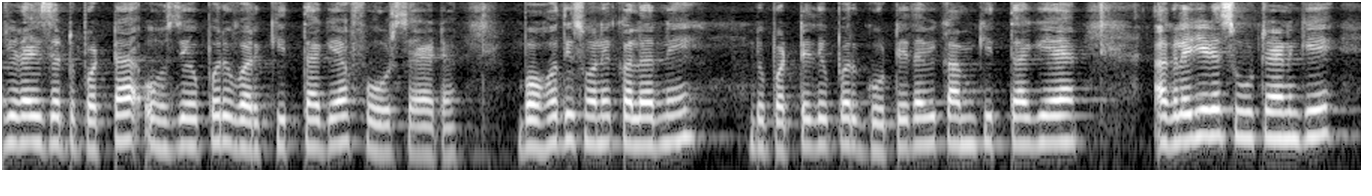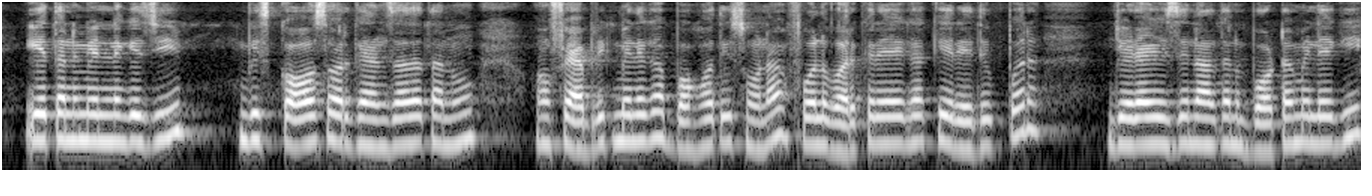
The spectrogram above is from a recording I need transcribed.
ਜਿਹੜਾ ਇਸ ਦਾ ਦੁਪੱਟਾ, ਉਸ ਦੇ ਉੱਪਰ ਵਰਕ ਕੀਤਾ ਗਿਆ ਫੋਰ ਸਾਈਡ ਬਹੁਤ ਹੀ ਸੋਹਣੇ ਕਲਰ ਨੇ, ਦੁਪੱਟੇ ਦੇ ਉੱਪਰ ਗੋਟੇ ਦਾ ਵੀ ਕੰਮ ਕੀਤਾ ਗਿਆ ਹੈ। ਅਗਲੇ ਜਿਹੜੇ ਸੂਟ ਰਹਿਣਗੇ ਇਹ ਤੁਹਾਨੂੰ ਮਿਲਣਗੇ ਜੀ ਵਿਸਕੋਸ ਔਰਗੈਂਜ਼ਾ ਦਾ ਤੁਹਾਨੂੰ ਫੈਬਰਿਕ ਮਿਲੇਗਾ, ਬਹੁਤ ਹੀ ਸੋਹਣਾ ਫੁੱਲ ਵਰਕ ਰਹੇਗਾ ਘੇਰੇ ਦੇ ਉੱਪਰ। ਜਿਹੜਾ ਇਸ ਦੇ ਨਾਲ ਤੁਹਾਨੂੰ ਬਾਟਮ ਮਿਲੇਗੀ,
